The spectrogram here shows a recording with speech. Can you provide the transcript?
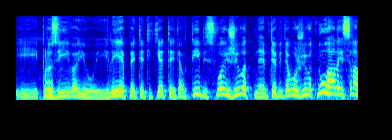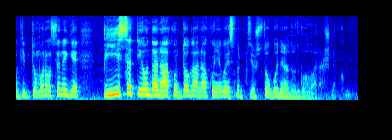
i prozivaju i lijepe te etikete i tako, ti bi svoj život, ne, tebi trebao život Nuh, ali islam, ti bi to morao sve negdje pisati onda nakon toga, nakon njegove smrti, još sto godina da odgovaraš nekome.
